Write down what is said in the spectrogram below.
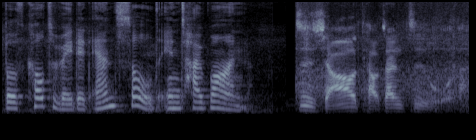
both cultivated and sold in Taiwan. 是想要挑战自我啦。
